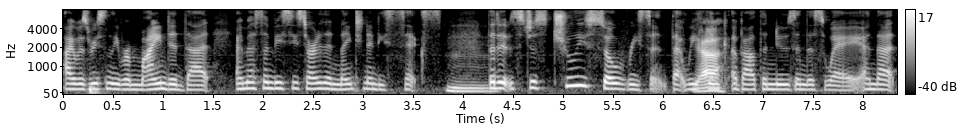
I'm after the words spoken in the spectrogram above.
I was recently reminded that MSNBC started in 1996. That it's just truly so recent that we Yeah. think about the news in this way, and that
